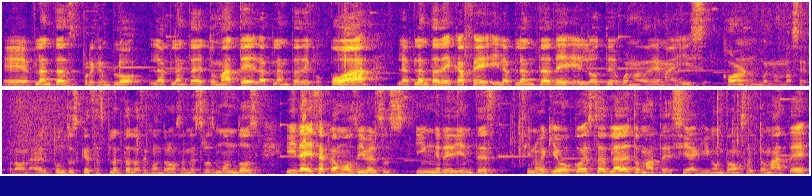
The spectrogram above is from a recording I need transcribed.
Eh, plantas, por ejemplo, la planta de tomate, la planta de cocoa, la planta de café y la planta de elote, bueno, de maíz, corn, bueno, no sé, pero bueno, el punto es que estas plantas las encontramos en nuestros mundos y de ahí sacamos diversos ingredientes. Si no me equivoco, esta es la de tomate, si aquí encontramos el tomate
